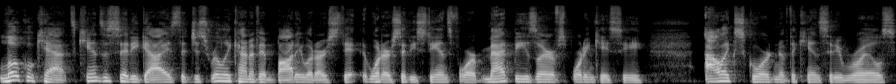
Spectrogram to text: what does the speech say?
local cats, Kansas City guys that just really kind of embody what our sta- what our city stands for. Matt Besler of Sporting KC, Alex Gordon of the Kansas City Royals,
